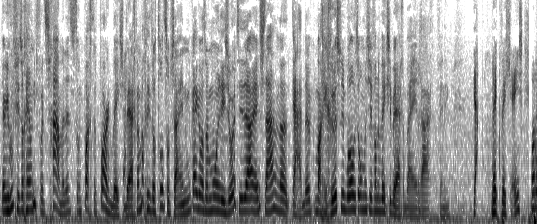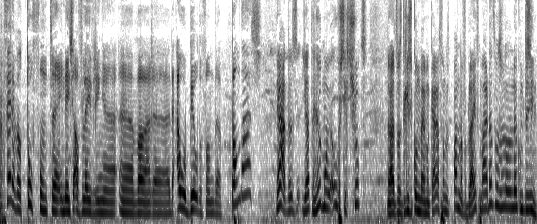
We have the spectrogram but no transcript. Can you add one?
Ja, je hoeft je toch helemaal niet voor te schamen. Dat is toch een prachtig park, de Beekse Bergen. Daar mag hij toch trots op zijn. Moet kijken wat een mooi resort die daar heeft staan. Ja, dan mag je gerust een broodrommeltje van de Beekse Bergen bij je dragen, vind ik. Ja, ben ik met je eens. Wat ik verder wel tof vond eh, in deze afleveringen eh, waren de oude beelden van de panda's. Ja, dus je had een heel mooi overzichtsshot. Nou, het was drie seconden bij elkaar van het pandaverblijf. Maar dat was wel leuk om te zien.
